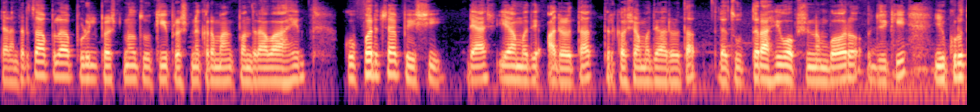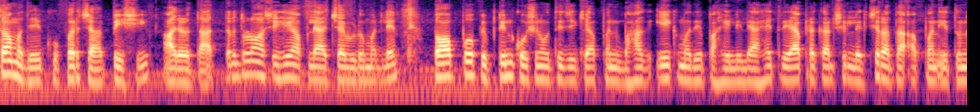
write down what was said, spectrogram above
त्यानंतरचा आपला पुढील प्रश्न जो की प्रश्न क्रमांक पंधरावा आहे कुफरच्या पेशी डॅश यामध्ये आढळतात. तर कशामध्ये आढळतात? तर याचं उत्तर आहे ऑप्शन नंबर जे की यकृतामध्ये कुफरच्या पेशी आढळतात. तर मित्रांनो असे हे आपल्या आजच्या व्हिडिओमधले टॉप फिफ्टीन क्वेश्चन होते जे की आपण भाग एकमध्ये पाहिलेले आहेत. तर या प्रकारचे लेक्चर आता आपण येथून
